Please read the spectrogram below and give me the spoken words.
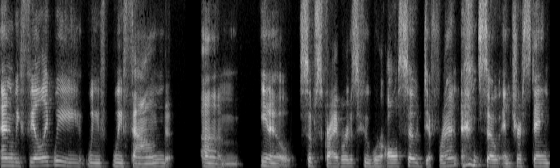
and we feel like we we've we found um, you know subscribers who were all so different and so interesting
